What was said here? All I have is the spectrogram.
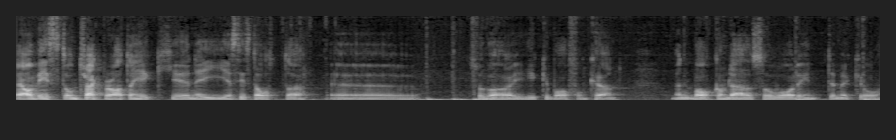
ja visst, om trackbaraten gick eh, nio sista åtta eh, så var, gick det bra från kön. Men bakom där så var det inte mycket att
